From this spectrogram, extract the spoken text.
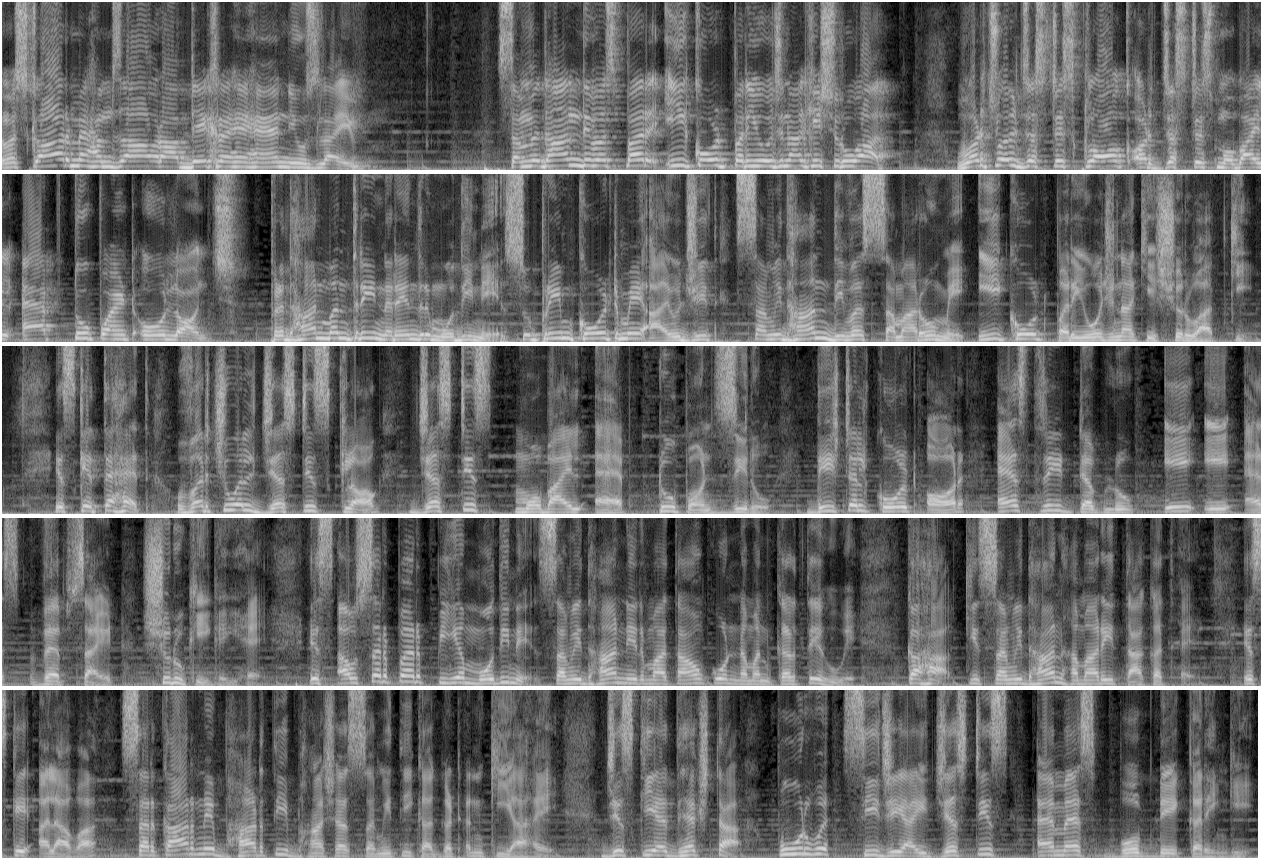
नमस्कार, मैं हमजा और आप देख रहे हैं न्यूज़ लाइव। संविधान दिवस पर ई कोर्ट परियोजना की शुरुआत। वर्चुअल जस्टिस क्लॉक और जस्टिस मोबाइल ऐप 2.0 लॉन्च। प्रधानमंत्री नरेंद्र मोदी ने सुप्रीम कोर्ट में आयोजित संविधान दिवस समारोह में ई कोर्ट परियोजना की शुरुआत की। इसके तहत virtual justice clock, justice mobile app 2.0 digital court और S three W S website शुरू की गई है। इस अवसर पर पीएम मोदी ने संविधान निर्माताओं को नमन करते हुए कहा कि संविधान हमारी ताकत है। इसके अलावा सरकार ने भारतीय भाषा समिति का गठन किया है, जिसकी अध्यक्षता पूर्व CJI justice M S Bobde करेंगी।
